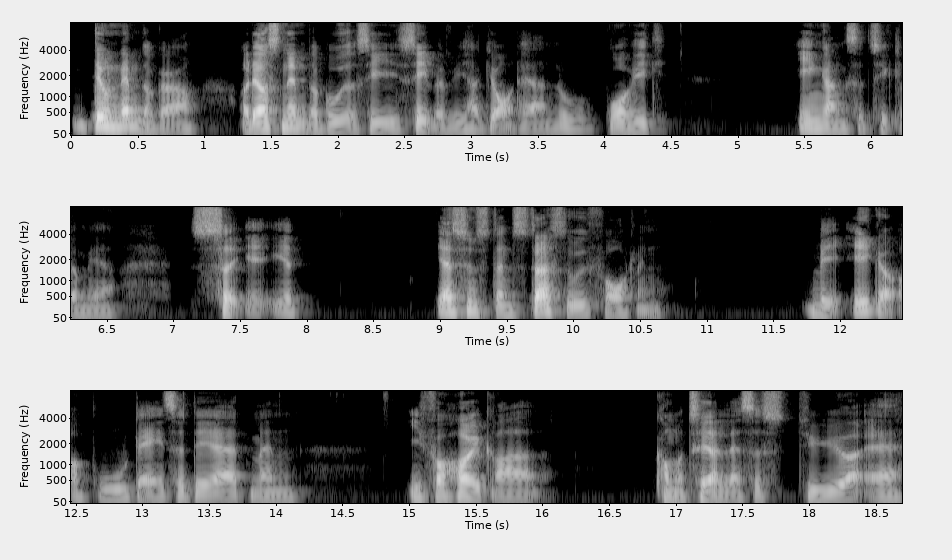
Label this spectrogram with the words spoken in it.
det er jo nemt at gøre, og det er også nemt at gå ud og sige, se hvad vi har gjort her, nu bruger vi ikke engangsartikler mere. Så jeg, jeg, jeg synes, den største udfordring ved ikke at bruge data, det er, at man i for høj grad kommer til at lade sig styre af,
